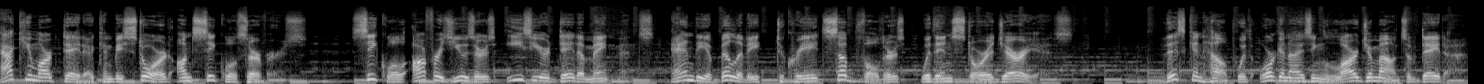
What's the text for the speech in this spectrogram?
AccuMark data can be stored on SQL servers. SQL offers users easier data maintenance and the ability to create subfolders within storage areas. This can help with organizing large amounts of data.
